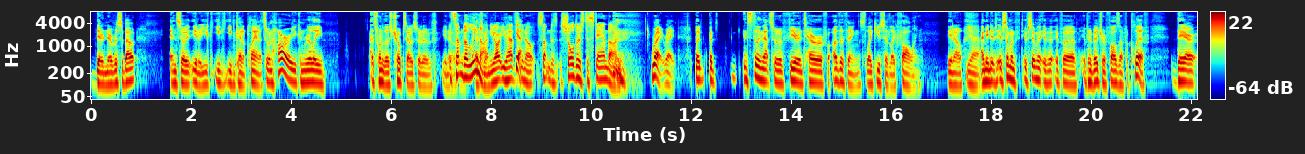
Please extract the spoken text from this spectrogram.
they're nervous about. And so you know you you, you can kind of plan it. So in horror you can really that's one of those tropes I was sort of you know it's something to lean on you are you have Yeah. you know something to shoulders to stand on Right, right. But but instilling that sort of fear and terror for other things, like you said, like falling. You know, Yeah. I mean, if, if someone, if someone, if if a if an adventurer falls off a cliff, they're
